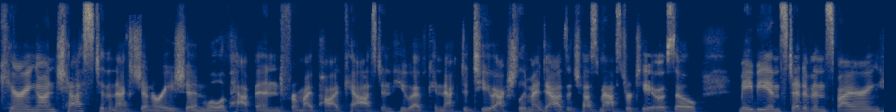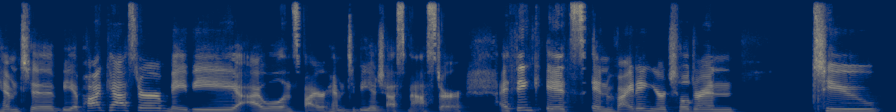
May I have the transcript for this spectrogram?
carrying on chess to the next mm-hmm. generation will have happened from my podcast and who I've connected to. Actually, my dad's a chess master too. So maybe instead of inspiring him to be a podcaster, maybe I will inspire him to be a chess master. I think it's inviting your children to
